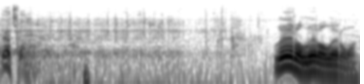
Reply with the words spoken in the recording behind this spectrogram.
That's one. Little, little, little one.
